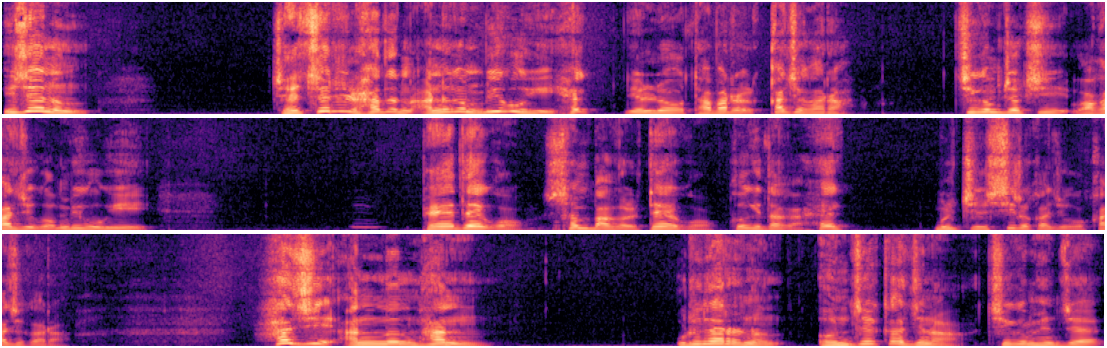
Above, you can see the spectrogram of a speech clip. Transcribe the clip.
이제는 재처리를 하든 안 하든 미국이 핵 연료 다발을 가져가라. 지금 즉시 와가지고 미국이 배 대고 선박을 대고 거기다가 핵 물질 실어가지고 가져가라. 하지 않는 한 우리나라는 언제까지나 지금 현재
